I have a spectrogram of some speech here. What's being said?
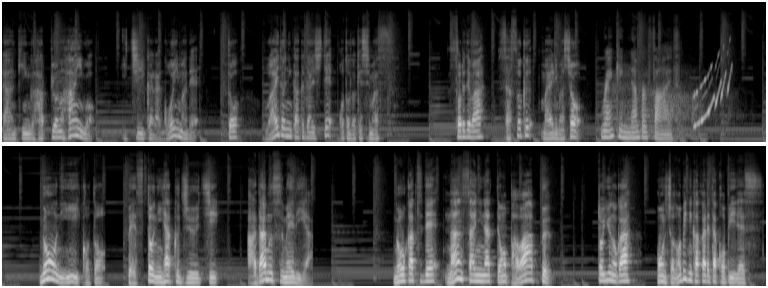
ランキング発表の範囲を1位から5位までとワイドに拡大してお届けします。それでは早速参りましょう。Ranking number 5脳にいいことベスト211アダムスメディア脳活で何歳になってもパワーアップ。というのが本書の帯に書かれたコピーです。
